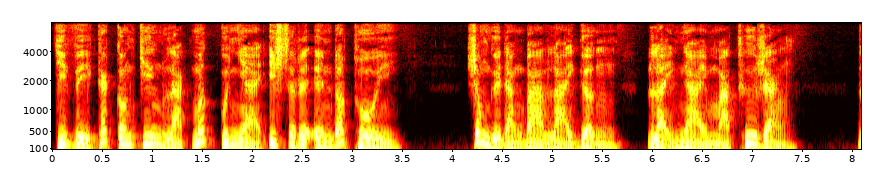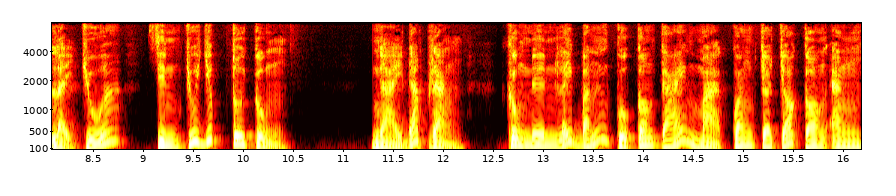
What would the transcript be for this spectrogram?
chỉ vì các con chiên lạc mất của nhà Israel đó thôi. Xong người đàn bà lại gần, lại Ngài mà thưa rằng, Lạy Chúa, xin Chúa giúp tôi cùng. Ngài đáp rằng, không nên lấy bánh của con cái mà quăng cho chó con ăn.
